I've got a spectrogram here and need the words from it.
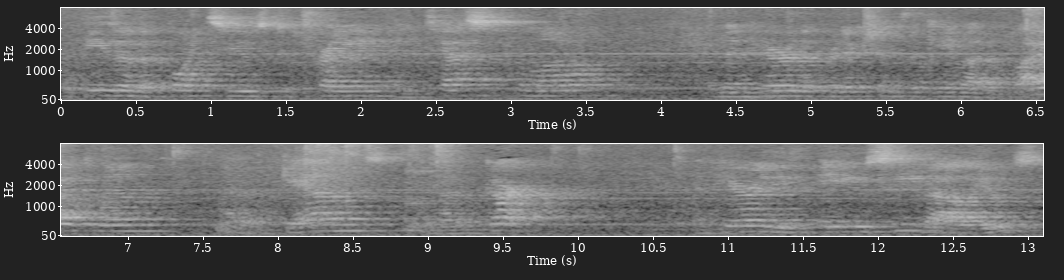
But these are the points used to train and test the model. And then here are the predictions that came out of BioClim, out of GAMs, and out of GARP. And here are these AUC values.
